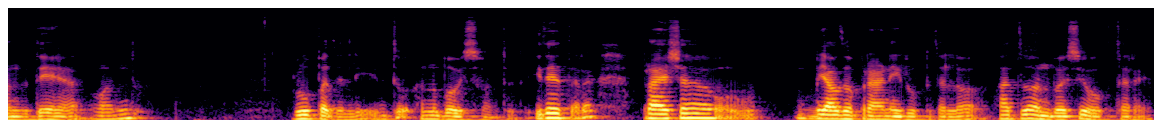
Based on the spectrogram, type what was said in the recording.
ಒಂದು ದೇಹ, ಒಂದು ರೂಪದಲ್ಲಿ ಇದ್ದು ಅನುಭವಿಸುವಂಥದ್ದು. ಇದೇ ಥರ ಪ್ರಾಯಶಃ ಯಾವುದೋ ಪ್ರಾಣಿ ರೂಪದಲ್ಲೋ ಅದು ಅನುಭವಿಸಿ ಹೋಗ್ತಾರೆ.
